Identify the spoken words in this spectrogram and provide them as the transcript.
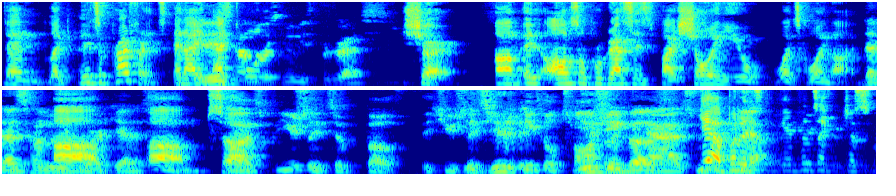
then like it's a preference, and I, it I is how totally most movies progress. sure. Um, it also progresses by showing you what's going on. That is how movies Um, work. Yes. Um, so So it's usually it's a both. It's usually It's usually- people talking usually both. as Yeah, but it's- if it's, like, just-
